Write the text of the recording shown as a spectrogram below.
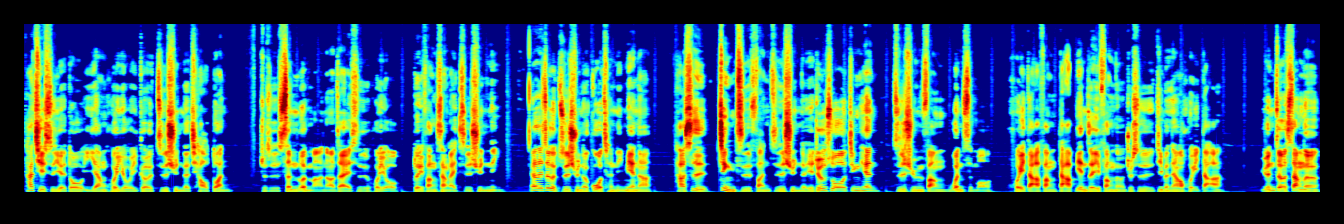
它其实也都一样会有一个咨询的桥段，就是申论嘛，然后再是会有对方上来咨询你。那在这个咨询的过程里面呢，它是禁止反咨询的，也就是说，今天咨询方问什么？回答方答辩这一方呢，就是基本上要回答。原则上呢，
